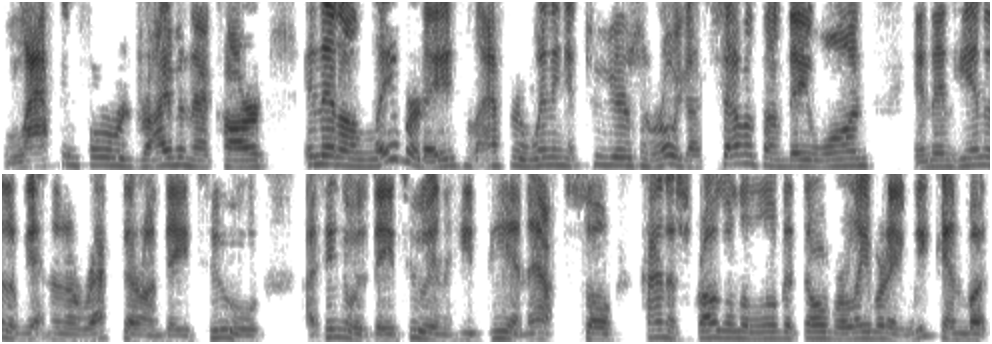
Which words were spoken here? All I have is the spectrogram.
laughing forward, driving that car, and then on Labor Day, after winning it two years in a row, he got seventh on day one and then he ended up getting in a wreck there on day two. I think it was day two, and he DNF'd. So kind of struggled a little bit over Labor Day weekend. But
